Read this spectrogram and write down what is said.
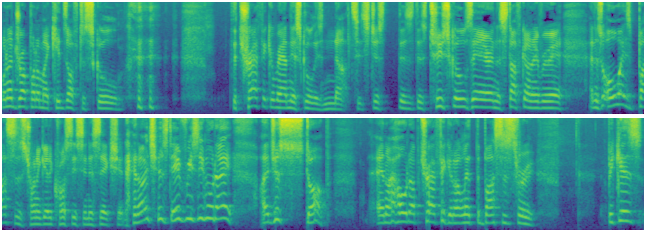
when I drop one of my kids off to school, the traffic around their school is nuts. It's just there's there's two schools there and there's stuff going everywhere, and there's always buses trying to get across this intersection. And I just every single day, I just stop and I hold up traffic and I let the buses through because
